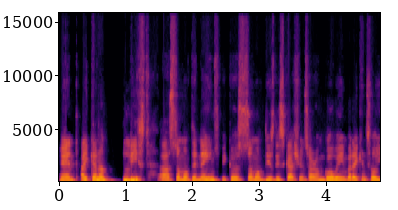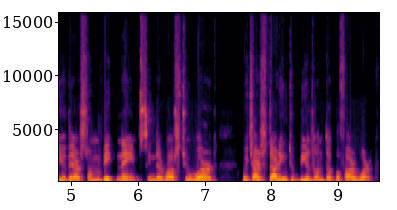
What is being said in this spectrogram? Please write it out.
And I cannot list uh, some of the names because some of these discussions are ongoing, but I can tell you there are some big names in the ROS2 world which are starting to build on top of our work.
